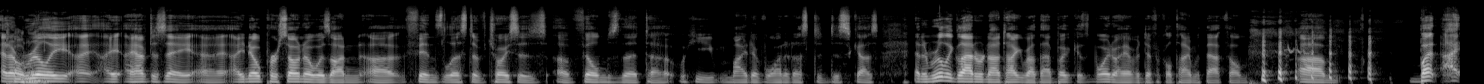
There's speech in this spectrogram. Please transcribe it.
and I'm really, I, I- I have to say, uh, I know Persona was on uh, Finn's list of choices of films that uh, he might have wanted us to discuss, and I'm really glad we're not talking about that because boy, do I have a difficult time with that film. Um, but I,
